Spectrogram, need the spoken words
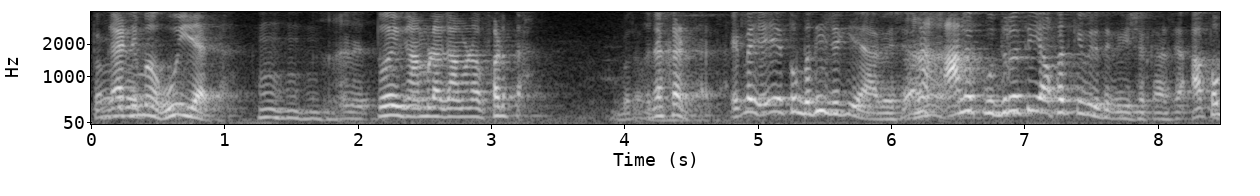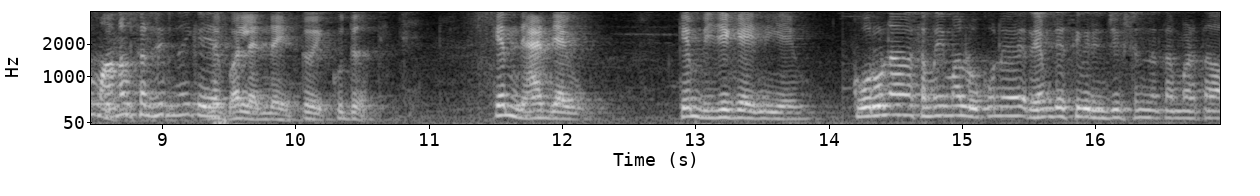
તમે ગાડીમાં હુઈ જતા અને તોય ગામડા ગામડા ફરતા. બરાબર. રખડતા હતા. એટલે એ તો બધી જગ્યાએ આવે છે. અને આને કુદરતી આફત કેવી રીતે કહી શકાશે? આ તો માનવ સર્જિત નહીં કહીએ ભલે નહીં તોય કુદરતી છે. કેમ ન્યાજ આવ્યું? કેમ બીજે ક્યાંય નહીં આવ્યું? કોરોનાના સમયમાં લોકોને રેમડેસિવિર ઇન્જેક્શન નતા મળતા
